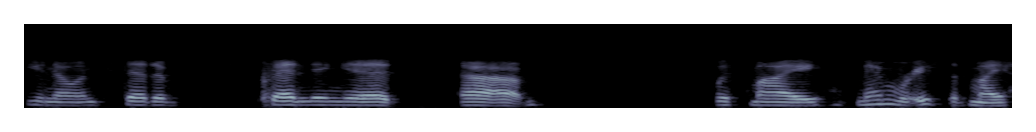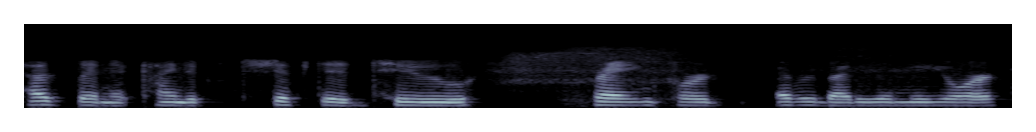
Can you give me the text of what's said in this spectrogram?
you know, instead of spending it uh, with my memories of my husband, it kind of shifted to praying for everybody in New York.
